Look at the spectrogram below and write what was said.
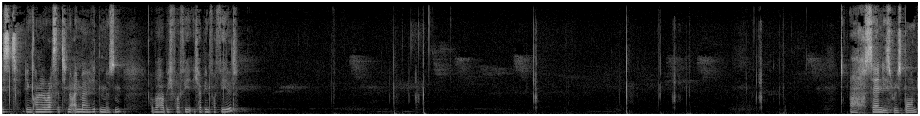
Mist, den Colonel Russ hätte ich nur einmal hitten müssen. Aber hab ich, ich habe ihn verfehlt. Ach, Sandy's respawned.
